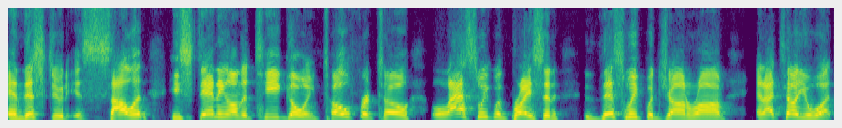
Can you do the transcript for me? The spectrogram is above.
And this dude is solid. He's standing on the tee going toe for toe last week with Bryson, this week with Jon Rahm. And I tell you what,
